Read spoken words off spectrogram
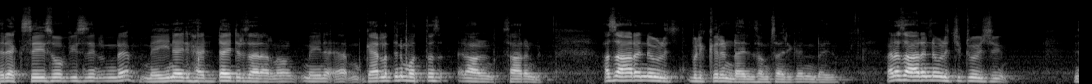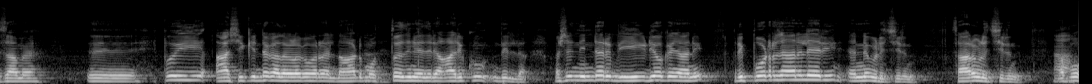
ഒരു എക്സൈസ് ഓഫീസറിന്റെ മെയിനായിട്ട് ഹെഡായിട്ടൊരു സാറാണ് മെയിൻ കേരളത്തിന് മൊത്തം ഒരാളുണ്ട് സാറുണ്ട്. ആ സാർ എന്നെ വിളി വിളിക്കലുണ്ടായിരുന്നു സംസാരിക്കാനുണ്ടായിരുന്നു അങ്ങനെ സാർ എന്നെ വിളിച്ചിട്ട് ചോദിച്ചു നിസാമേ ഇപ്പോൾ ഈ ആഷിഖിന്റെ കഥകളൊക്കെ പറഞ്ഞാൽ നാട് മൊത്തം ഇതിനെതിരെ ആർക്കും ഇതില്ല. പക്ഷേ നിന്റെ ഒരു വീഡിയോ ഒക്കെ ഞാൻ റിപ്പോർട്ടർ ചാനലേര് എന്നെ വിളിച്ചിരുന്നു. സാറ് വിളിച്ചിരുന്നു. അപ്പോൾ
